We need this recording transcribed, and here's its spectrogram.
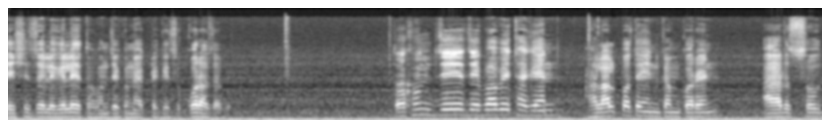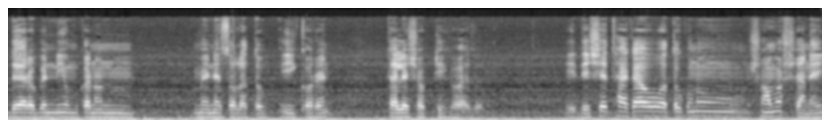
দেশে চলে গেলে তখন যে কোনো একটা কিছু করা যাবে। তখন যে যেভাবে থাকেন, হালাল পথে ইনকাম করেন, আর সৌদি আরবের নিয়ম কানুন মেনে চলা তো ই করেন, তাহলে সব ঠিক হয়ে যাবে। এই দেশে থাকাও অত কোনো সমস্যা নেই।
